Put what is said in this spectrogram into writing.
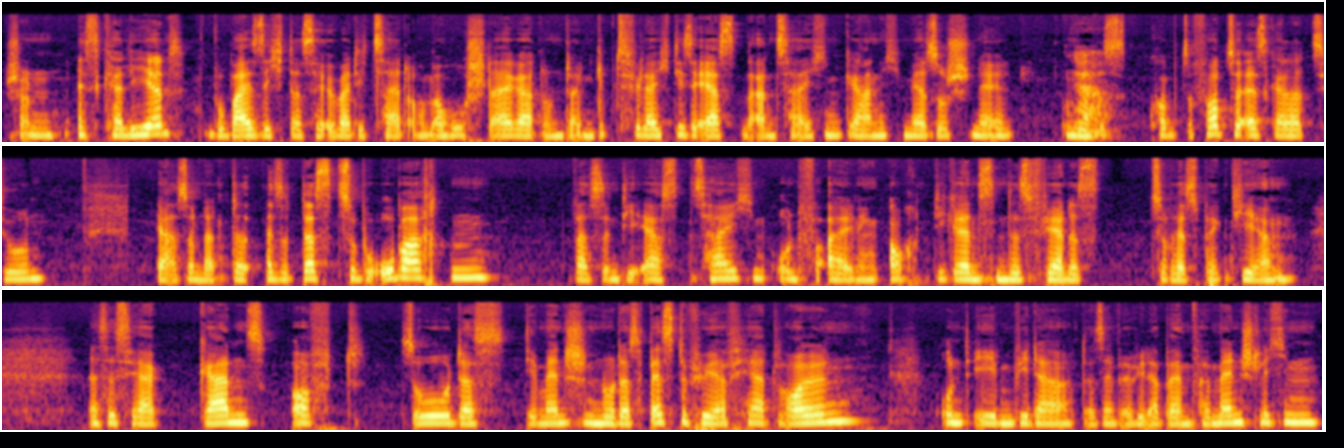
schon eskaliert, wobei sich das ja über die Zeit auch immer hochsteigert und dann gibt es vielleicht diese ersten Anzeichen gar nicht mehr so schnell und ja. es kommt sofort zur Eskalation. Ja, sondern da, also das zu beobachten, was sind die ersten Zeichen und vor allen Dingen auch die Grenzen des Pferdes zu respektieren. Es ist ja ganz oft so, dass die Menschen nur das Beste für ihr Pferd wollen und eben wieder, da sind wir wieder beim Vermenschlichen,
